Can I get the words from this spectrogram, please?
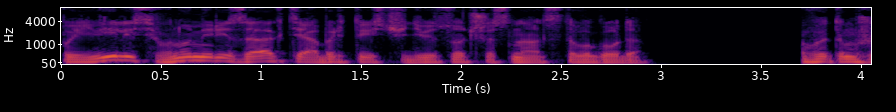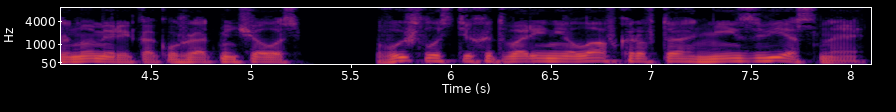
появились в номере за октябрь 1916 года. В этом же номере, как уже отмечалось, вышло стихотворение Лавкрафта «Неизвестное»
